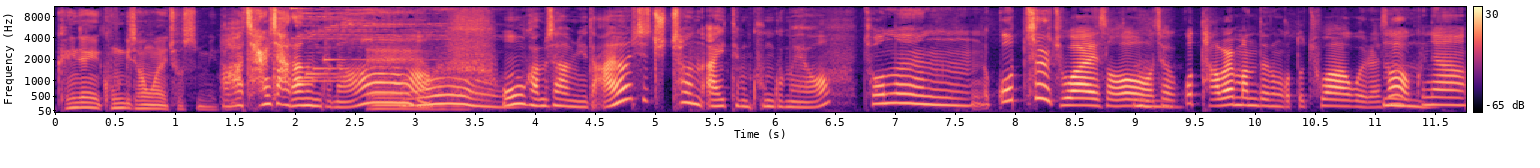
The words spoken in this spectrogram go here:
굉장히 공기 정화에 좋습니다. 아, 잘 자라는구나. 네. 오. 오, 감사합니다. 아연 씨 추천 아이템 궁금해요. 저는 꽃을 좋아해서 음. 제가 꽃 다발 만드는 것도 좋아하고 이래서 음. 그냥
